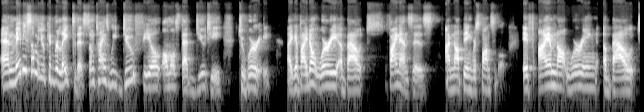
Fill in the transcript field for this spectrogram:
And maybe some of you can relate to this. Sometimes we do feel almost that duty to worry. Like if I don't worry about finances, I'm not being responsible. If I am not worrying about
